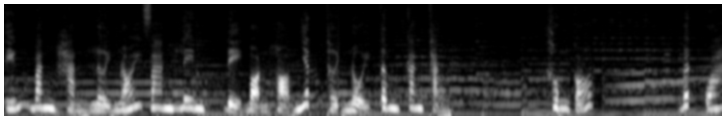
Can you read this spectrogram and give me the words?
tiếng băng hàn lời nói vang lên Để bọn họ nhất thời nổi tâm căng thẳng. Không có. Bất quá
